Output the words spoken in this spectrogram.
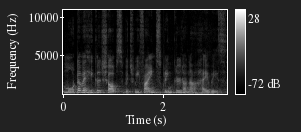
motor vehicle shops which we find sprinkled on our highways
